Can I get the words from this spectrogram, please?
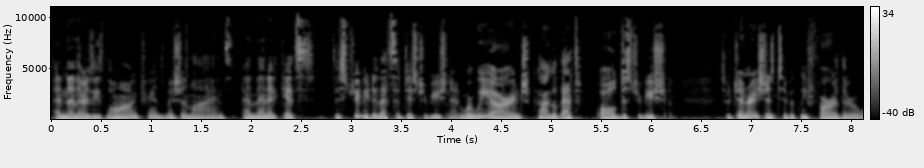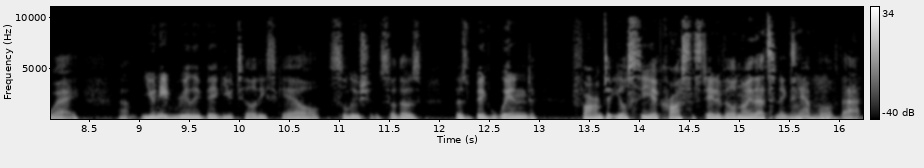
and then there's these long transmission lines, and then it gets distributed. That's the distribution end. Where we are in Chicago, that's all distribution. So generation is typically farther away. Um, you need really big utility scale solutions. So those those big wind farms that you'll see across the state of Illinois, that's an example mm-hmm. of that.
